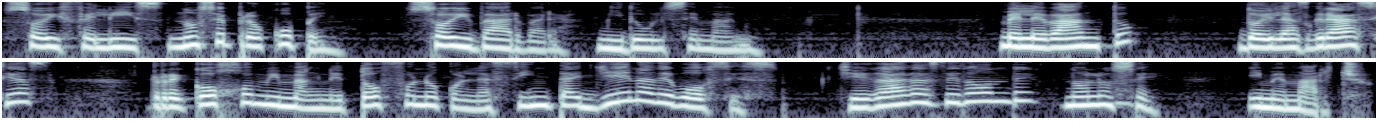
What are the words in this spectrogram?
soy feliz, no se preocupen, soy Bárbara, mi dulce mami. Me levanto, Doy las gracias, recojo mi magnetófono con la cinta llena de voces. ¿Llegadas de dónde? No lo sé. Y me marcho.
